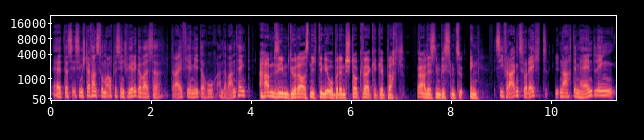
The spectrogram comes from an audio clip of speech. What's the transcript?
Äh, das ist im Stephansdom auch ein bisschen schwieriger, weil es da drei, vier Meter hoch an der Wand hängt. Haben Sie im Dürerhaus nicht in die oberen Stockwerke gebracht? Alles ein bisschen zu eng. Sie fragen zu Recht nach dem Handling.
